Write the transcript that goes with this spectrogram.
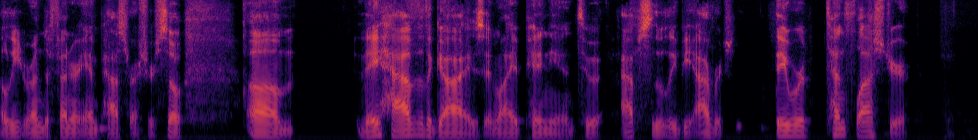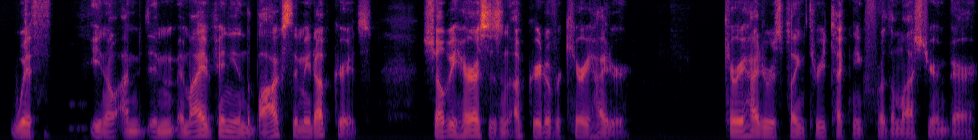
Elite run defender and pass rusher. So um, they have the guys, in my opinion, to absolutely be average. They were 10th last year with, you know, I'm in, in my opinion, the box, they made upgrades Shelby Harris is an upgrade over Kerry Hyder. Kerry Hyder was playing three technique for them last year in Bear.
